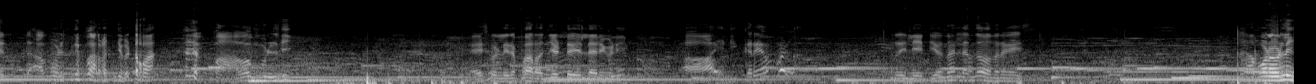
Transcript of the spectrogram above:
എന്താ പുള്ളിനെ പറഞ്ഞു വിട്ടറ പാവം പുള്ളി. പുള്ളിനെ പറഞ്ഞിട്ട് എല്ലാരും കൂടി. ആ എനിക്കറിയാൻ പാടില്ല. റിലേറ്റീവ് ഒന്നും അല്ലെന്ന് തോന്നണ കൈസ് ആ പോണ പുള്ളി?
